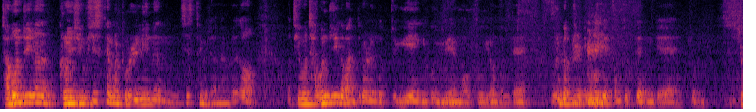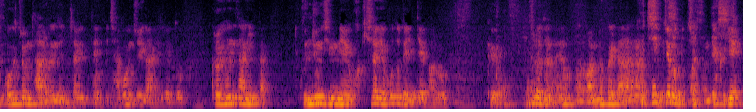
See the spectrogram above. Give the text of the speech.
자본주의는 그런 식으로 시스템을 돌리는 시스템이잖아요. 그래서 어떻게 보면 자본주의가 만들어낸 것도 유행이고 유행어고 이런 건데 우리가 괜히 거기에 종속되는 게 좀 좀 거기서 좀 다른 입장인데 그 자본주의가 아니더라도 그런 현상이 그러니까 군중 심리에 확실하게 호도된 게 바로 그 히틀러잖아요. 어. 완벽하게 나라 그치, 통째로. 미쳤는데. 그게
